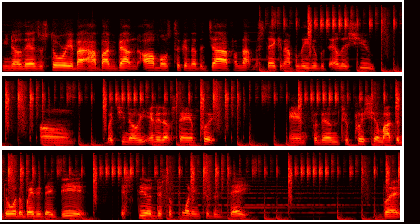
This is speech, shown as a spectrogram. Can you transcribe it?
You know, there's a story about how Bobby Bowden almost took another job. If I'm not mistaken, I believe it was LSU. Um, but you know, he ended up staying put and for them to push him out the door the way that they did is still disappointing to this day. But,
